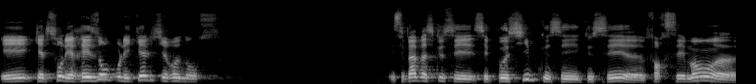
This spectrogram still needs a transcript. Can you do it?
Et quelles sont les raisons pour lesquelles j'y renonce? Et c'est pas parce que c'est possible que c'est euh, forcément euh,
